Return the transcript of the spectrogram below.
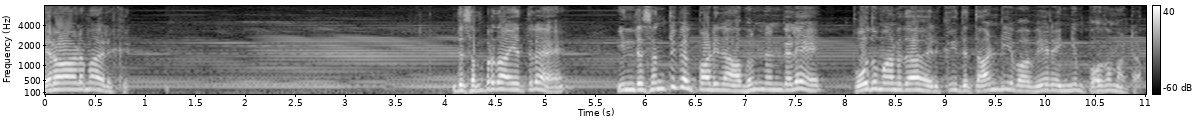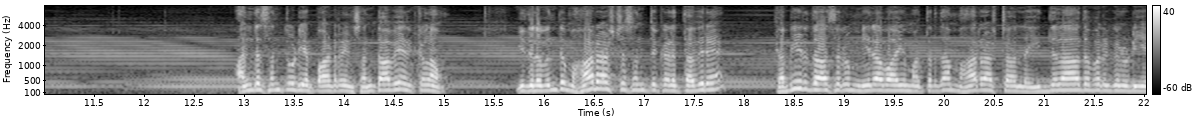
ஏராளமாக இருக்கு. இந்த சம்பிரதாயத்தில் இந்த சந்துக்கள் பாடின அபங்கங்களே போதுமானதாக இருக்கு. இதை தாண்டி அவ வேற எங்கேயும் போக மாட்டான் அந்த சந்துடைய பாடுறேன் சந்தாவே இருக்கலாம். இதில் வந்து மகாராஷ்டிர சந்துக்களை தவிர கபீர்தாசரும் மீராபாயும் மாத்திரம் தான் மகாராஷ்டிராவில் இல்லாதவர்களுடைய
